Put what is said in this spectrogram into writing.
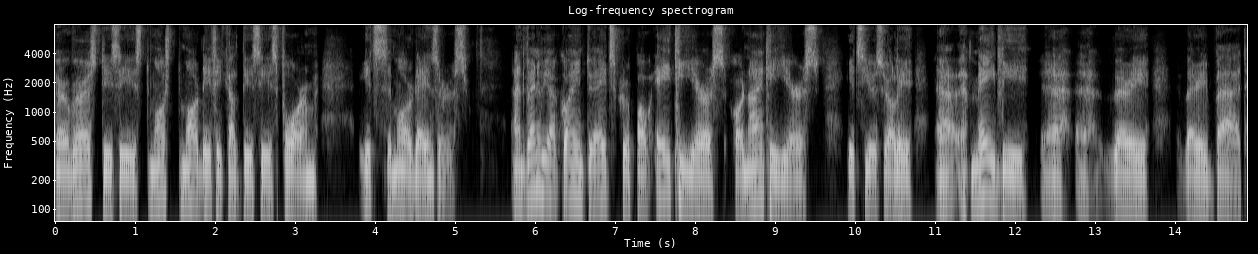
a worse disease, most more difficult disease form, it's more dangerous. And when we are going to age group of 80 years or 90 years, it's usually uh, maybe uh, uh, very, very bad.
